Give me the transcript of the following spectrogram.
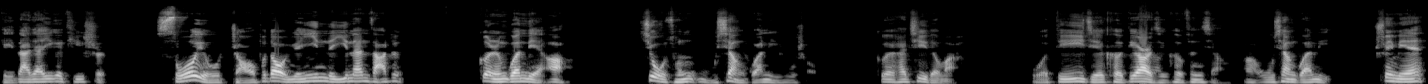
给大家一个提示：所有找不到原因的疑难杂症，个人观点啊，就从五项管理入手。各位还记得吗？我第一节课、第二节课分享啊，五项管理：睡眠、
